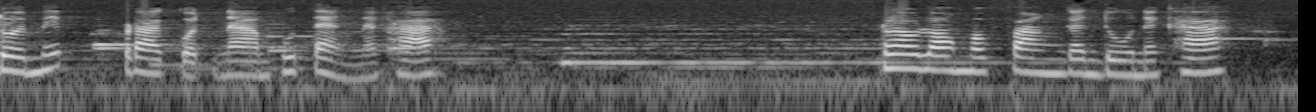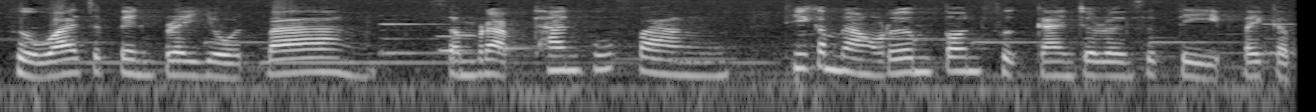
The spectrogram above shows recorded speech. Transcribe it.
โดยไม่ปรากฏนามผู้แต่งนะคะ เราลองมาฟังกันดูนะคะเผื่อว่าจะเป็นประโยชน์บ้างสำหรับท่านผู้ฟังที่กำลังเริ่มต้นฝึกการเจริญสติไปกับ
